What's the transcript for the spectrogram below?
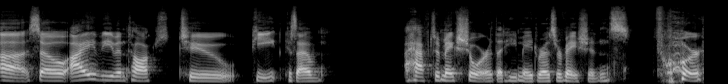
Uh, so I've even talked to Pete because I I have to make sure that he made reservations for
